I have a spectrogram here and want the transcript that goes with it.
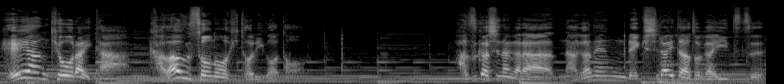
平安京ライターカワウソの独り言。恥ずかしながら長年歴史ライターとか言いつつ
